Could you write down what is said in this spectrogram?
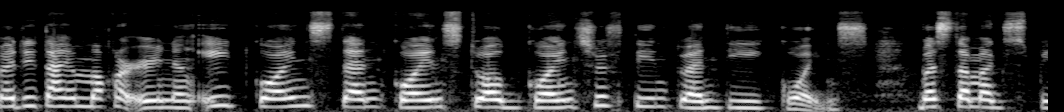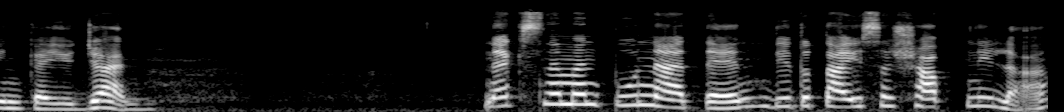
Pwede tayong maka-earn ng 8 coins, 10 coins, 12 coins, 15, 20 coins. Basta mag-spin kayo dyan. Next naman po natin, dito tayo sa shop nila.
